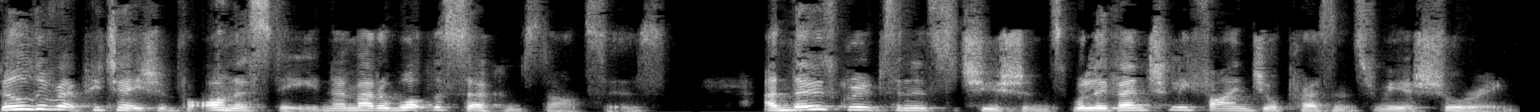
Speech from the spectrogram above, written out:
Build a reputation for honesty, no matter what the circumstances. And those groups and institutions will eventually find your presence reassuring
